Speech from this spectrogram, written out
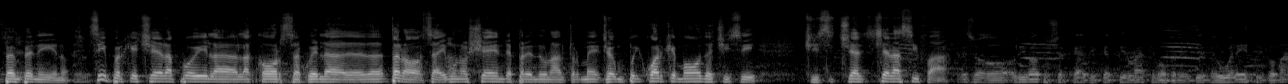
Pempenino sì perché c'era poi la, la corsa quella, però sai uno scende prende un altro mezzo cioè un po' in qualche modo ci si ci, ce, ce, la si fa. Adesso ho arrivato a cercare di capire un attimo per il BMW elettrico, ma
